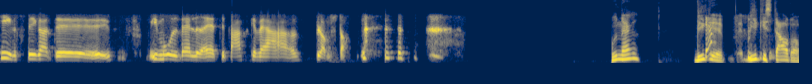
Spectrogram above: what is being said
helt sikkert øh, imod valget af, at det bare skal være blomster. Udmærket. Hvilke, ja. hvilke stauder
